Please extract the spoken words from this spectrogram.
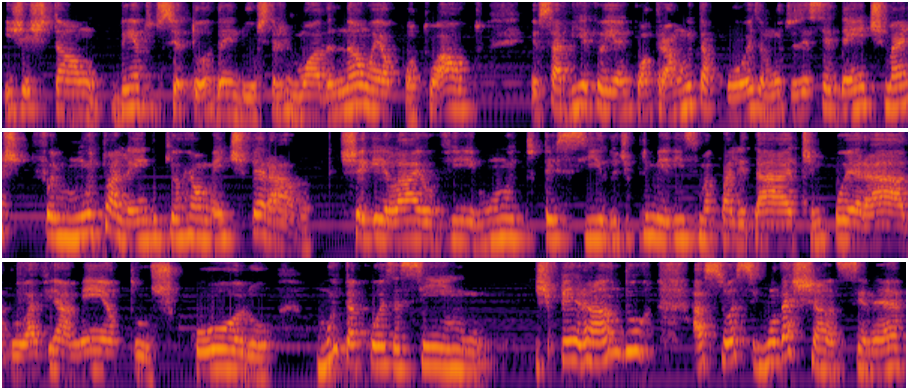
e gestão dentro do setor da indústria de moda não é o ponto alto. Eu sabia que eu ia encontrar muita coisa, muitos excedentes, mas foi muito além do que eu realmente esperava. Cheguei lá, eu vi muito tecido de primeiríssima qualidade, empoeirado, aviamentos, couro, muita coisa assim, esperando a sua segunda chance, né?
